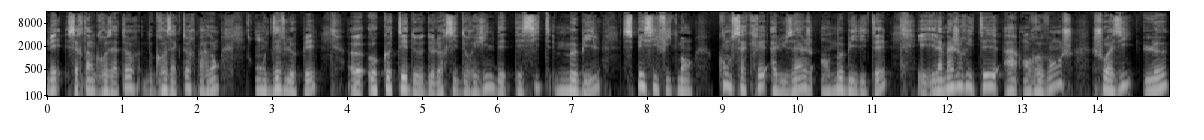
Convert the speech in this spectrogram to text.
mais certains gros acteurs, gros acteurs, pardon, ont développé euh, aux côtés de, de leur site d'origine des, sites mobiles spécifiquement consacrés à l'usage en mobilité et, la majorité a en revanche choisi le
